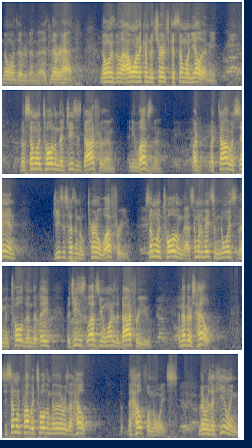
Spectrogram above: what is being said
No one's ever done that. It's never happened. No one's been like I want to come to church because someone yelled at me. No, someone told them that Jesus died for them and he loves them. Like like Tyler was saying, Jesus has an eternal love for you. Someone told them that. Someone made some noise to them and told them that they that Jesus loves you and wanted to die for you. And that there's help. See, someone probably told them that there was a help, the helpful noise. There was a healing.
